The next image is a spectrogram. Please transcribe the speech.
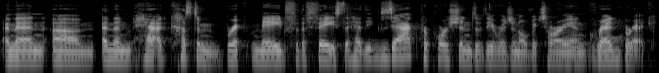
and then um, and then had custom brick made for the face that had the exact proportions of the original Victorian red brick,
